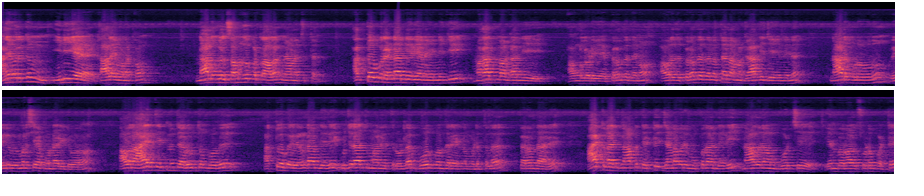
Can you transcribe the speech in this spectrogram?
அனைவருக்கும் இனிய காலை வணக்கம். நான் உங்கள் சமூக பற்றாளன் ஞானச்சித்தன். அக்டோபர் ரெண்டாம் தேதியான இன்னைக்கு மகாத்மா காந்தி அவங்களுடைய பிறந்த தினம். அவரது பிறந்த தினத்தை நம்ம காந்தி ஜெயந்தின்னு நாடு முழுவதும் வெகு விமர்சையாக கொண்டாடிட்டு வரோம். அவர் ஆயிரத்தி எட்நூத்தி அறுபத்தொம்போது அக்டோபர் இரண்டாம் தேதி குஜராத் மாநிலத்தில் உள்ள போர்பந்தர் என்னும் இடத்துல பிறந்தார். ஆயிரத்தி தொள்ளாயிரத்தி நாற்பத்தெட்டு ஜனவரி முப்பதாம் தேதி நாதுராம் கோட்சே என்பவரால் சுடப்பட்டு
